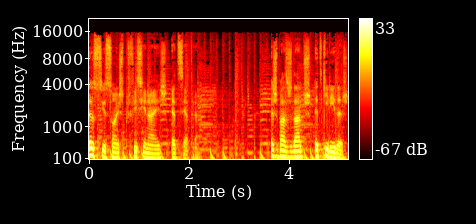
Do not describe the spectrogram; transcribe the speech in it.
associações de profissionais, etc. As bases de dados adquiridas.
